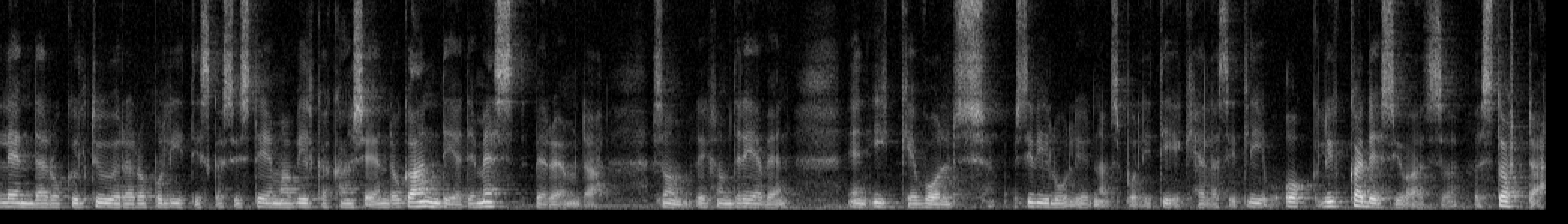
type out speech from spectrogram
länder och kulturer och politiska system av vilka kanske ändå Gandhi är det mest berömda som liksom drev en, en icke-vålds civil olydnadspolitik hela sitt liv och lyckades ju alltså störta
